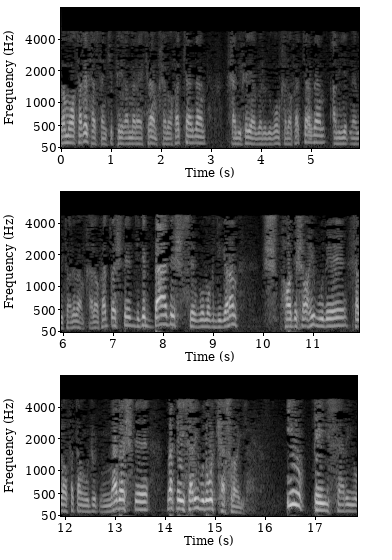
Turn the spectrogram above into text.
و معتقد هستن که پیغمبر اکرم خلافت کردن. خلیفه اول و دوم خلافت کردن. علی ابن ابی طالب هم خلافت داشته. دیگه بعدش سوم و دیگران پادشاهی بوده خلافت هم وجود نداشته و قیصری بوده و کسرایی. این قیصری و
